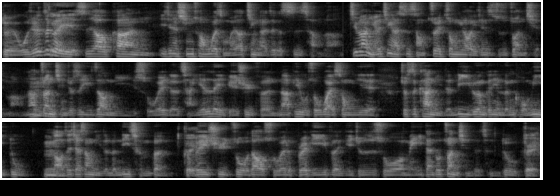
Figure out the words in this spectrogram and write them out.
对，我觉得这个也是要看一间新创为什么要进来这个市场啦。基本上你要进来市场，最重要的一件事就是赚钱嘛。那嗯赚钱就是依照你所谓的产业类别去分。那譬如说外送业，就是看你的利润跟你人口密度，嗯然后再加上你的人力成本，可不可以去做到所谓的 break even，也就是说每一单都赚钱的程度。对，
